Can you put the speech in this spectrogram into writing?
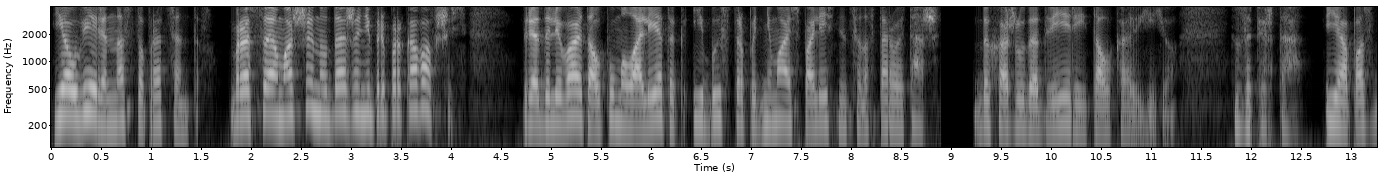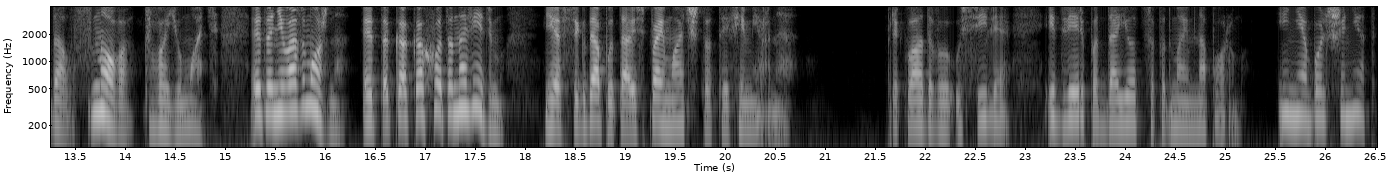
Я уверен на сто процентов. Бросаю машину, даже не припарковавшись. Преодолеваю толпу малолеток и быстро поднимаюсь по лестнице на второй этаж. Дохожу до двери и толкаю ее. Заперта. Я опоздал. Снова, твою мать. Это невозможно. Это как охота на ведьм. Я всегда пытаюсь поймать что-то эфемерное. Прикладываю усилия, и дверь поддается под моим напором. И не больше нет,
